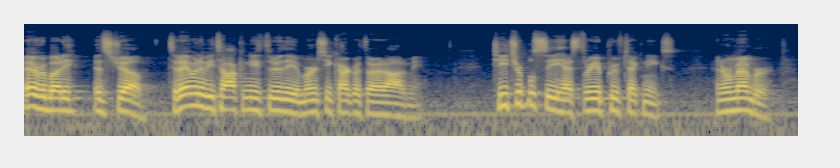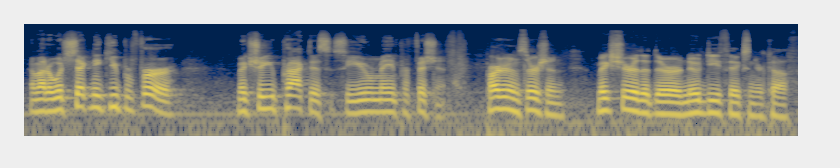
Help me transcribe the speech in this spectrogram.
Hey everybody, it's Joe. Today I'm going to be talking you through the emergency cricothyroidotomy. TCCC has three approved techniques. And remember, no matter which technique you prefer, make sure you practice so you remain proficient. Prior to insertion, make sure that there are no defects in your cuff.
